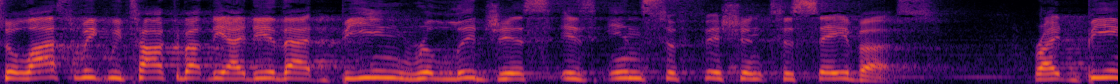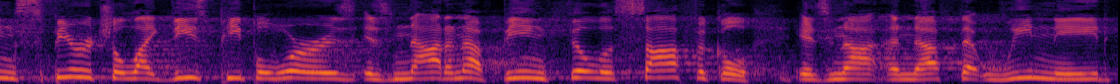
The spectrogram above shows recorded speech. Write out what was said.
So, last week we talked about the idea that being religious is insufficient to save us, right? Being spiritual like these people were is, is not enough. Being philosophical is not enough. That we need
